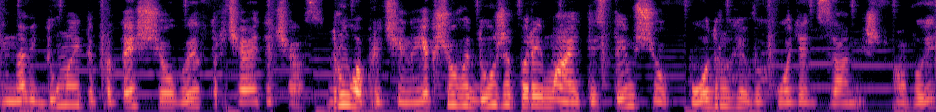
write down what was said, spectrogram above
навіть думаєте про те, що ви втрачаєте час. Друга причина: якщо ви дуже переймаєтесь тим, що подруги виходять заміж, а ви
